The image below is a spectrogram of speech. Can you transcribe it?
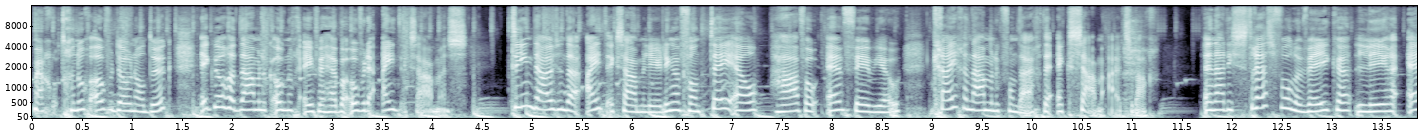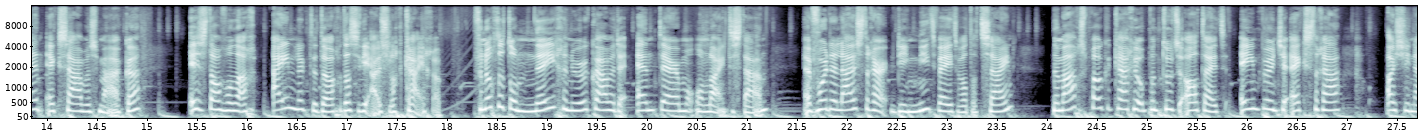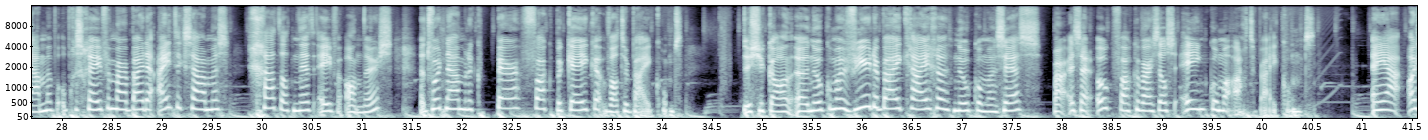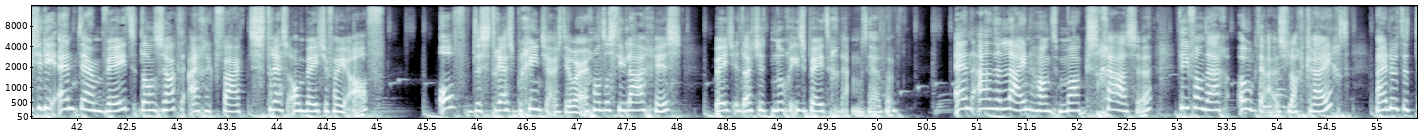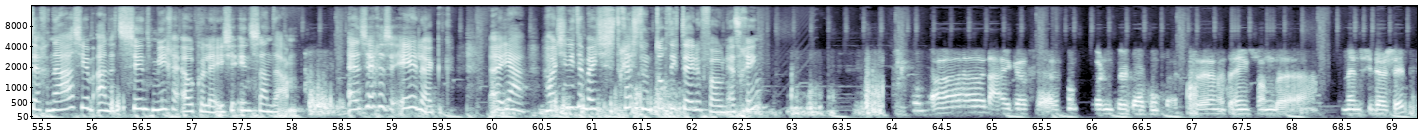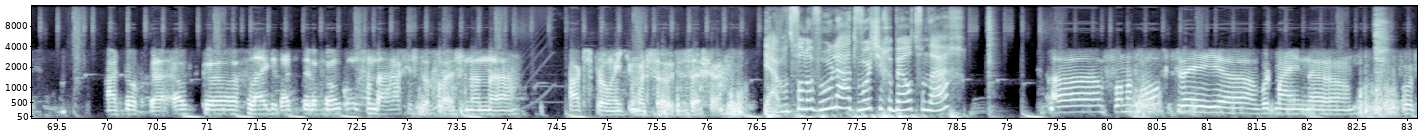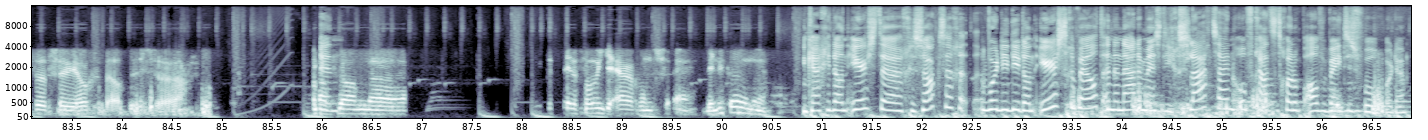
Maar goed, genoeg over Donald Duck. Ik wil het namelijk ook nog even hebben over de eindexamens. Tienduizenden eindexamenleerlingen van TL, HAVO en VWO krijgen namelijk vandaag de examenuitslag. En na die stressvolle weken leren en examens maken, is het dan vandaag eindelijk de dag dat ze die uitslag krijgen. Vanochtend om 9 uur kwamen de N-termen online te staan. En voor de luisteraar die niet weet wat dat zijn, normaal gesproken krijg je op een toets altijd één puntje extra als je je naam hebt opgeschreven, maar bij de eindexamens gaat dat net even anders. Het wordt namelijk per vak bekeken wat erbij komt. Dus je kan eh, 0,4 erbij krijgen, 0,6, maar er zijn ook vakken waar zelfs 1,8 erbij komt. En ja, als je die N-term weet, dan zakt eigenlijk vaak de stress al een beetje van je af. Of de stress begint juist heel erg, want als die laag is, weet je dat je het nog iets beter gedaan moet hebben. En aan de lijn hangt Max Gazen, die vandaag ook de uitslag krijgt. Hij doet het technasium aan het Sint-Michael College in Zaandam. En zeg eens eerlijk, eh, ja, had je niet een beetje stress toen toch die telefoon net ging? Eh, nou, ik heb eh, van tevoren natuurlijk al contact met een van de mensen die daar zit. Maar toch, elke gelijk dat uit de telefoon komt vandaag is toch wel even een hartsprongetje, om het zo te zeggen. Ja, want vanaf hoe laat word je gebeld vandaag? Eh, vanaf half twee eh, wordt mijn eh, wordt het VWO gebeld, dus vanaf dan het telefoontje ergens binnenkomen. En krijg je dan eerst de gezakte, ge- worden die dan eerst gebeld en daarna de mensen die geslaagd zijn? Of gaat het gewoon op alfabetische volgorde?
